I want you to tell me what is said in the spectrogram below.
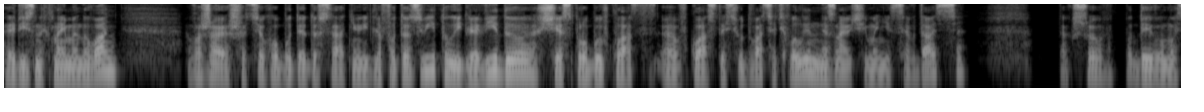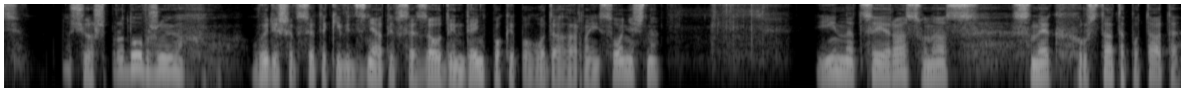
різних найменувань. Вважаю, що цього буде достатньо і для фотозвіту, і для відео. Ще спробую е, вкластись у 20 хвилин. Не знаю, чи мені це вдасться. Так що подивимось. Ну що ж, продовжую. Вирішив все-таки відзняти все за один день, поки погода гарна і сонячна. І на цей раз у нас снек хрустата потата,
